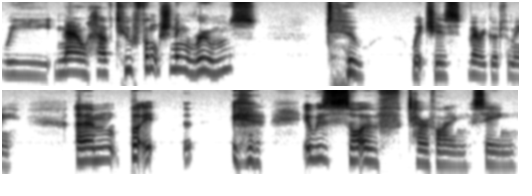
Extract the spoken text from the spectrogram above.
We now have two functioning rooms. Two, which is very good for me. Um, but it it was sort of terrifying seeing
